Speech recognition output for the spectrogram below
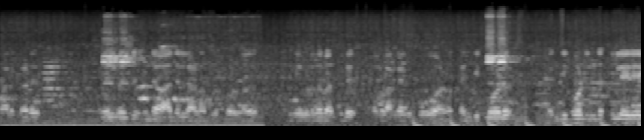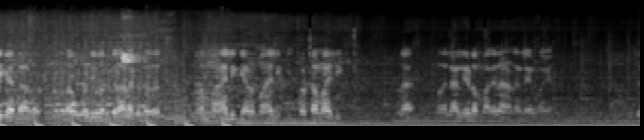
പാലക്കാട് റെയിൽവേ സ്റ്റേഷന്റെ വാതിലാണ് നമ്മളിപ്പോൾ ഉള്ളത്. ഇനി ഇവിടുന്ന് ബസ്സിൽ നമ്മൾ അങ്ങേക്ക് പോവുകയാണ്. കഞ്ചിക്കോട് കഞ്ചിക്കോട് ഇൻഡസ്ട്രിയൽ ഏരിയക്കകത്താണ് നമ്മുടെ ഓടി വർക്ക് നടക്കുന്നത്. നമ്മുടെ മാലിക്കാണ് മാലിക്ക് ചൊട്ട മാലിക്. നമ്മുടെ മുതലാളിയുടെ മകനാണ് ഇളയ മകൻ? ഇത്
